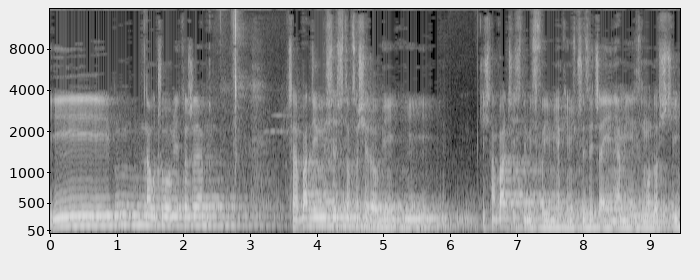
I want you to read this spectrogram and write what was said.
I nauczyło mnie to, że trzeba bardziej myśleć to, co się robi i gdzieś tam walczyć z tymi swoimi jakimiś przyzwyczajeniami z młodości,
